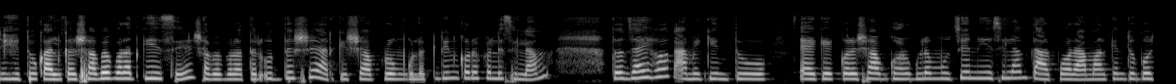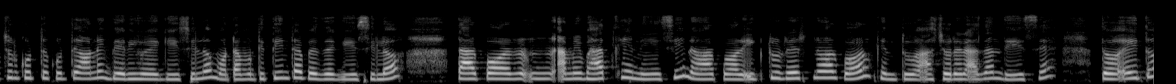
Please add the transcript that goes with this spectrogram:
যেহেতু কালকে সবে বরাত গিয়েছে সবে বরাতের উদ্দেশ্যে আর কি সব রুমগুলো ক্লিন করে ফেলেছিলাম। তো যাই হোক, আমি কিন্তু এক এক করে সব ঘরগুলো মুছে নিয়েছিলাম। তারপর আমার কিন্তু গোসল করতে করতে অনেক দেরি হয়ে গিয়েছিল, মোটামুটি তিনটা বেজে গিয়েছিল। তারপর আমি ভাত খেয়ে নিয়েছি, নেওয়ার পর একটু রেস্ট নেওয়ার পর কিন্তু আসরের আজান দিয়েছে। তো এই তো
